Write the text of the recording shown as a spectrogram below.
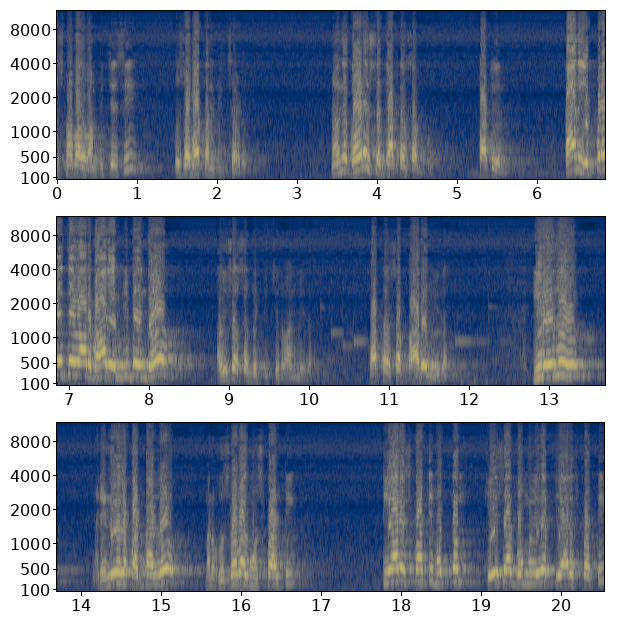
ఉస్మాద్ పంపించేసి హుజరాబాద్ తనకి ఇచ్చాడు మేము గౌరవిస్తాం కెప్టెన్ సాబ్కు పార్టీ కానీ ఎప్పుడైతే వారి భార్య ఎంపిపోయిందో అవిశ్వాసం పెట్టించారు వారి మీద. కెప్టెన్ సాబ్ భార్య మీద. ఈరోజు రెండు వేల పద్నాలుగులో మనకు హుజరాబాద్ మున్సిపాలిటీ టీఆర్ఎస్ పార్టీ మొత్తం కేసీఆర్ బొమ్మ మీద టీఆర్ఎస్ పార్టీ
